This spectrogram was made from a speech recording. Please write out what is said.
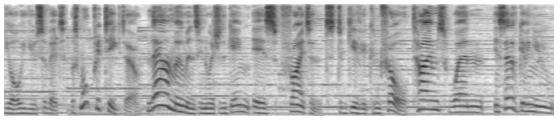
your use of it. A small critique though, there are moments in which the game is frightened to give you control, times when instead of giving you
